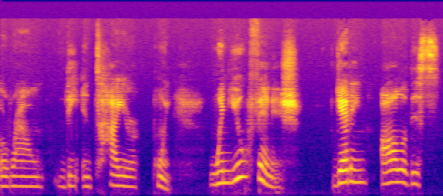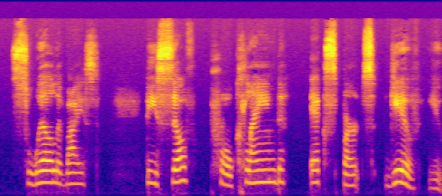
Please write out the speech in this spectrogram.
around the entire point. When you finish getting all of this swell advice, these self proclaimed experts give you.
